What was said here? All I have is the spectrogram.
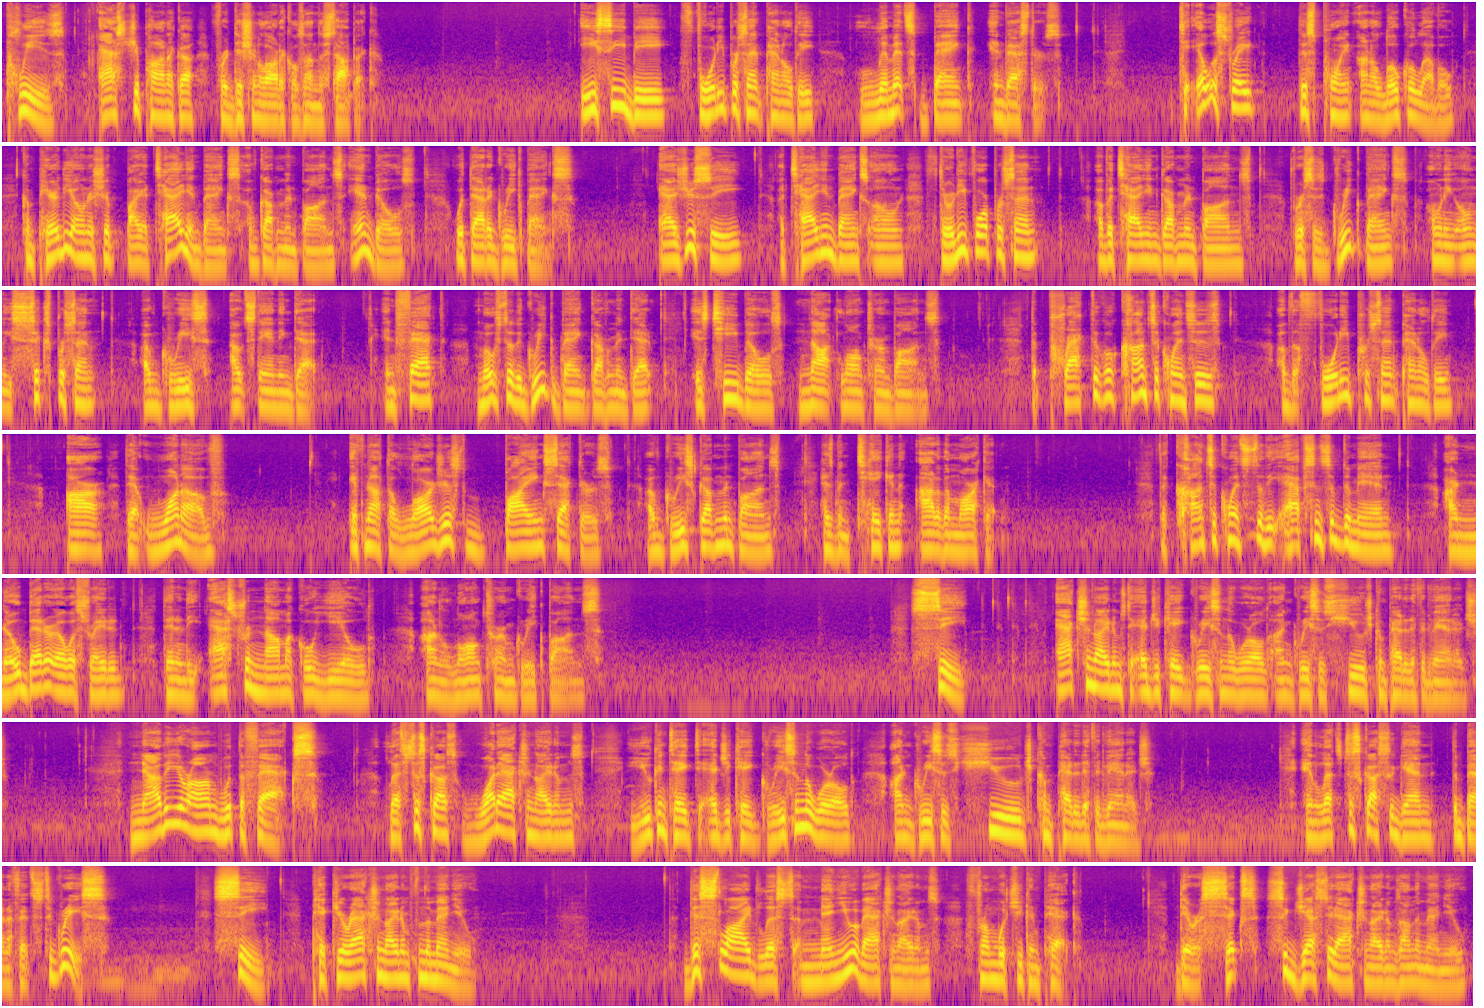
Please ask Japonica for additional articles on this topic. ECB 40% penalty limits bank investors. To illustrate this point on a local level, compare the ownership by Italian banks of government bonds and bills with that of Greek banks. As you see, Italian banks own 34% of Italian government bonds versus Greek banks owning only 6% of Greece outstanding debt. In fact, most of the Greek bank government debt is T bills, not long term bonds. The practical consequences of the 40% penalty are that one of, if not the largest buying sectors of Greece government bonds, has been taken out of the market. The consequences of the absence of demand are no better illustrated than in the astronomical yield on long term Greek bonds. C. Action items to educate Greece and the world on Greece's huge competitive advantage. Now that you're armed with the facts, let's discuss what action items you can take to educate Greece and the world on Greece's huge competitive advantage. And let's discuss again the benefits to Greece. C. Pick your action item from the menu. This slide lists a menu of action items from which you can pick. There are six suggested action items on the menu,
